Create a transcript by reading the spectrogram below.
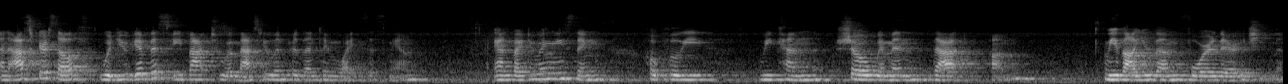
And ask yourself, would you give this feedback to a masculine presenting white cis man? And by doing these things, hopefully we can show women that um, we value them for their achievements.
